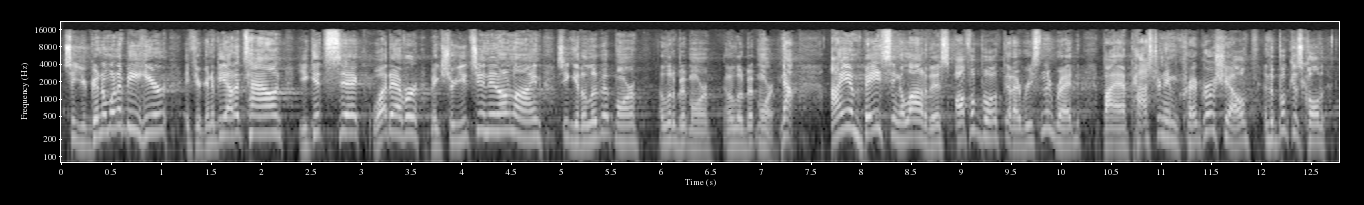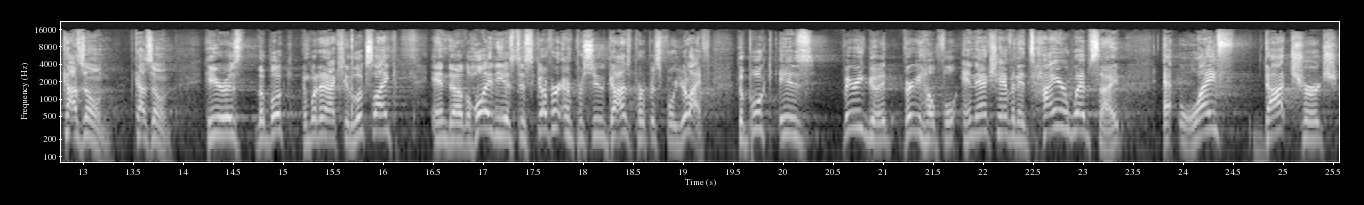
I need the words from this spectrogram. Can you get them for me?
So you're gonna wanna be here. If you're gonna be out of town, you get sick, whatever, make sure you tune in online so you can get a little bit more, a little bit more, and a little bit more. Now, I am basing a lot of this off a book that I recently read by a pastor named Craig Groeschel, and the book is called Chazown. Chazown. Here is the book and what it actually looks like. And uh, the whole idea is discover and pursue God's purpose for your life. The book is very good, very helpful, and they actually have an entire website at life.church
